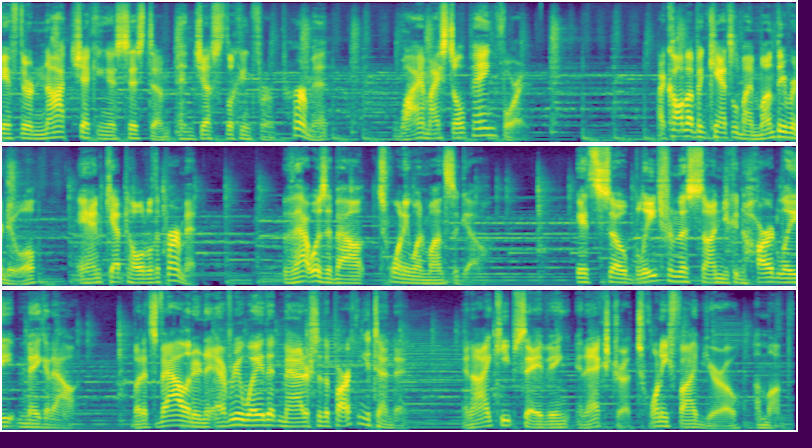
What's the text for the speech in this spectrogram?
if they're not checking a system and just looking for a permit, why am I still paying for it? I called up and canceled my monthly renewal and kept hold of the permit. That was about 21 months ago. It's so bleached from the sun you can hardly make it out, but it's valid in every way that matters to the parking attendant, and I keep saving an extra 25 euro a month.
